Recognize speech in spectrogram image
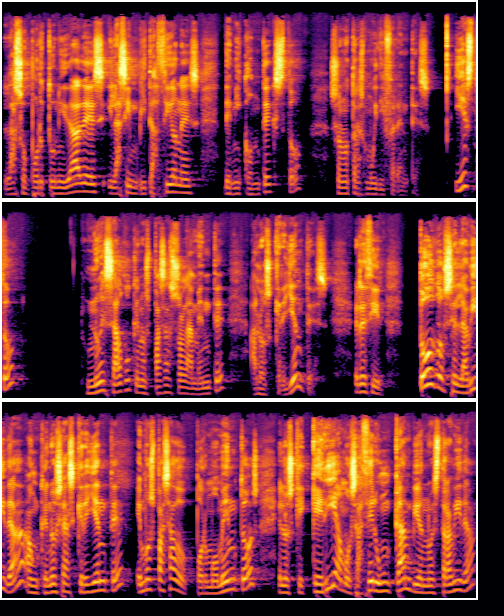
las oportunidades y las invitaciones de mi contexto son otras muy diferentes. Y esto no es algo que nos pasa solamente a los creyentes. Es decir, todos en la vida, aunque no seas creyente, hemos pasado por momentos en los que queríamos hacer un cambio en nuestra vida,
